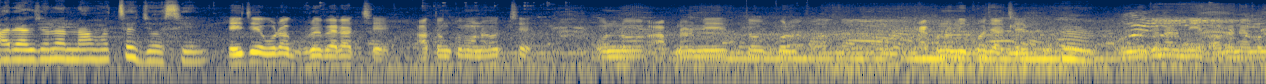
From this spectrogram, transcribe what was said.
আর একজনের নাম হচ্ছে জসিম। এই যে ওরা ঘুরে বেড়াচ্ছে আতঙ্ক মনে হচ্ছে? অন্য আপনার মেয়ে তো এখনও নিখোঁজ আছে। হুম। অন্যজনের মেয়ে হবে না এমন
